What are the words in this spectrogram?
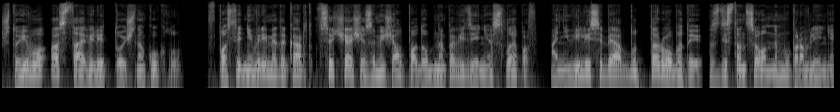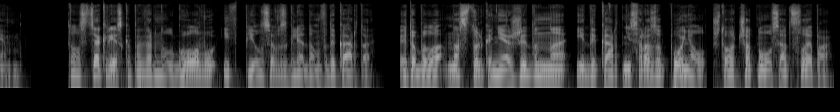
что его оставили точно куклу. В последнее время Декарт все чаще замечал подобное поведение слэпов. Они вели себя будто роботы с дистанционным управлением. Толстяк резко повернул голову и впился взглядом в Декарта. Это было настолько неожиданно, и Декарт не сразу понял, что отшатнулся от слэпа,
